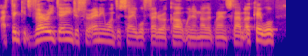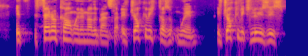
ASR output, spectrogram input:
I think it's very dangerous for anyone to say, well, Federer can't win another Grand Slam. Okay, well, if Federer can't win another Grand Slam, if Djokovic doesn't win, if Djokovic loses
